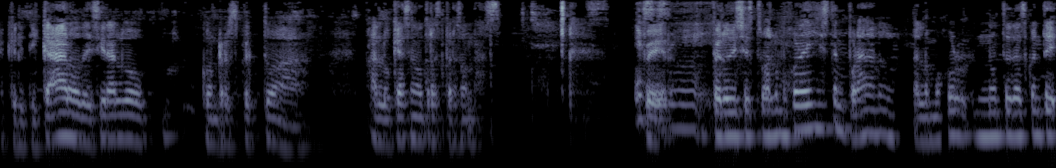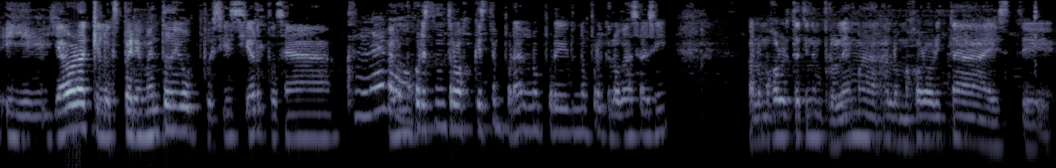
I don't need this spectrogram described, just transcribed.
a criticar o decir algo con respecto a, a lo que hacen otras personas. Eso Pero, sí. pero dices tú, a lo mejor ahí es temporal, a lo mejor no te das cuenta. Y, y ahora que lo experimento, digo, pues sí es cierto, o sea, a lo mejor es un trabajo que es temporal, no, por, no porque lo hagas así. A lo mejor ahorita tiene un problema, a lo mejor ahorita este,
